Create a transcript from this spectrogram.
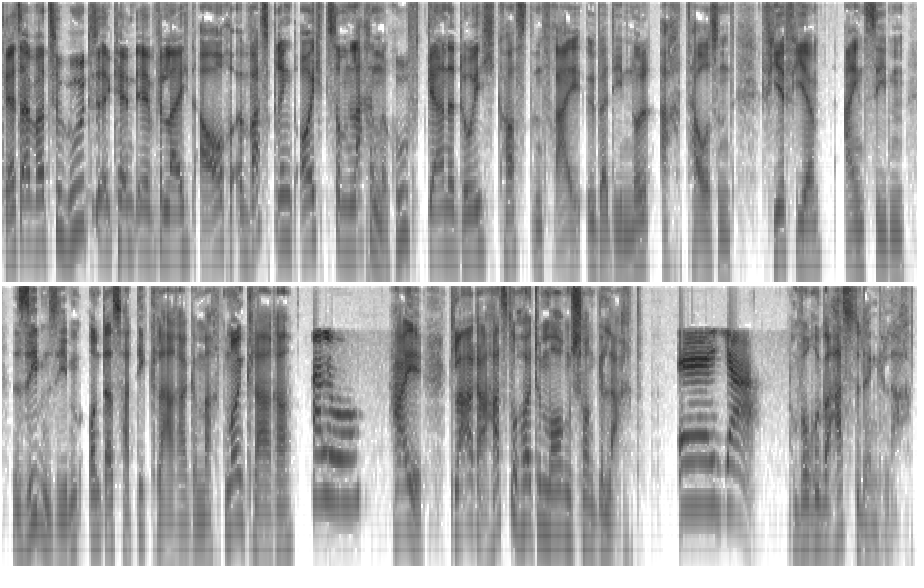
Der ist einfach zu gut, kennt ihr vielleicht auch. Was bringt euch zum Lachen? Ruft gerne durch, kostenfrei über die 08000 441777 und das hat die Clara gemacht. Moin Clara. Hallo. Hi, Clara, hast du heute Morgen schon gelacht? Äh, ja. Worüber hast du denn gelacht?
